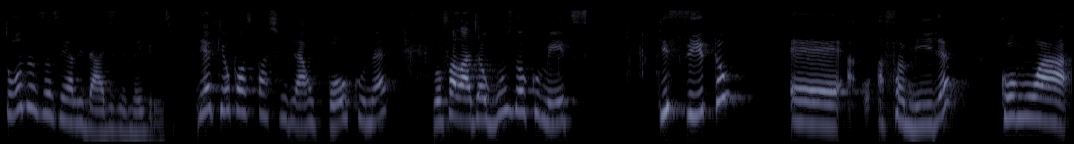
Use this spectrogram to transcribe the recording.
todas as realidades dentro da igreja. E aqui eu posso partilhar um pouco, né? Vou falar de alguns documentos que citam é, a família como a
